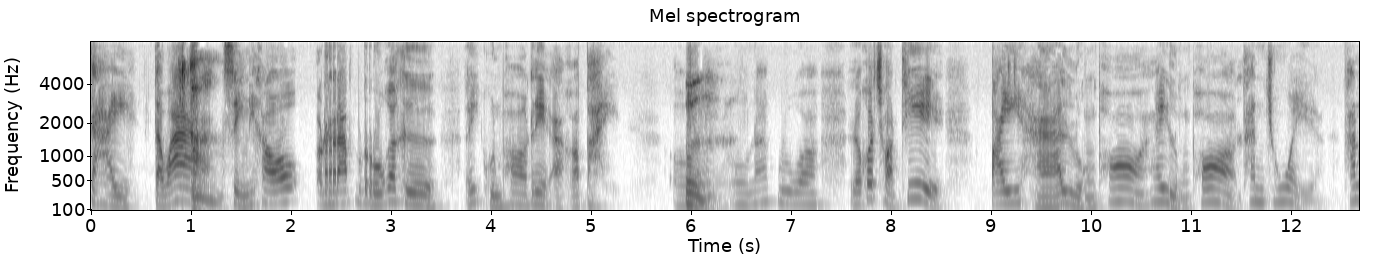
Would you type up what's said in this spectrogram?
ใจ แต่ว่าสิ่งที่เขารับรู้ก็คือ เอ้ย คุณพ่อเรียกอะก็ไป โอ้โอ้น่ากลัว แล้วก็ช็อตที่ไปหาหลวงพ่อให้หลวงพ่อท่านช่วยเนี่ย ท่าน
